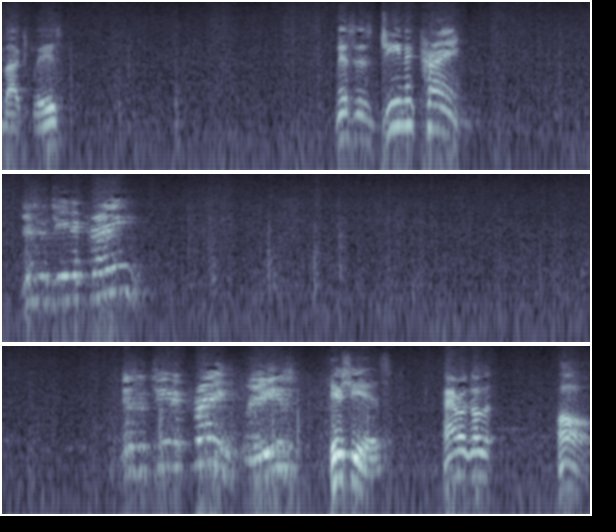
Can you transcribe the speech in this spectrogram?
box, please. Mrs. Gina Crane. Mrs. Gina Crane? Mrs. Gina Crane, please. Here she is. Have her go to... Oh,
